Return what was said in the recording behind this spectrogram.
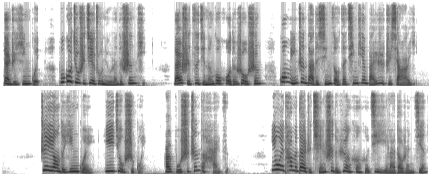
但这阴鬼不过就是借助女人的身体，来使自己能够获得肉身，光明正大的行走在青天白日之下而已。这样的阴鬼依旧是鬼，而不是真的孩子，因为他们带着前世的怨恨和记忆来到人间，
